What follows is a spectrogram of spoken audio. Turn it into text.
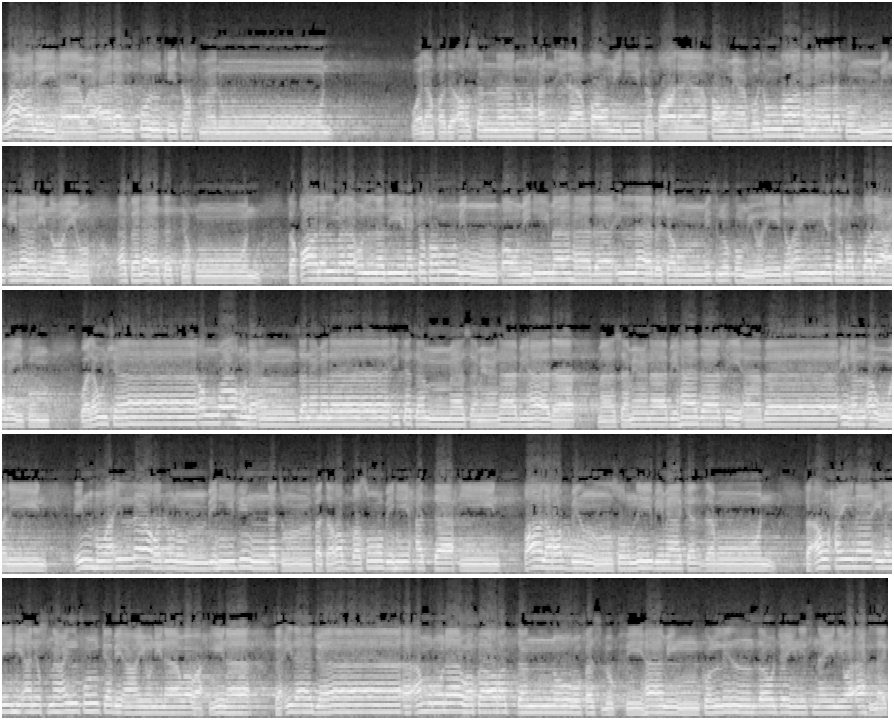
وعليها وعلى الفلك تحملون. ولقد أرسلنا نوحا إلى قومه فقال يا قوم اعبدوا الله ما لكم من إله غيره أفلا تتقون. فقال الملأ الذين كفروا من قومه ما هذا إلا بشر مثلكم يريد أن يتفضل عليكم. ولو شاء الله لأنزل ملائكة ما سمعنا بهذا ما سمعنا بهذا في آبائنا الأولين. إن هو إلا رجل به جنة فتربصوا به حتى حين. قال رب انصرني بما كذبون. فأوحينا إليه أن اصنع الفلك بأعيننا ووحينا فإذا جاء أمرنا وفارت النور فاسلك فيها من كل زوجين اثنين وأهلك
